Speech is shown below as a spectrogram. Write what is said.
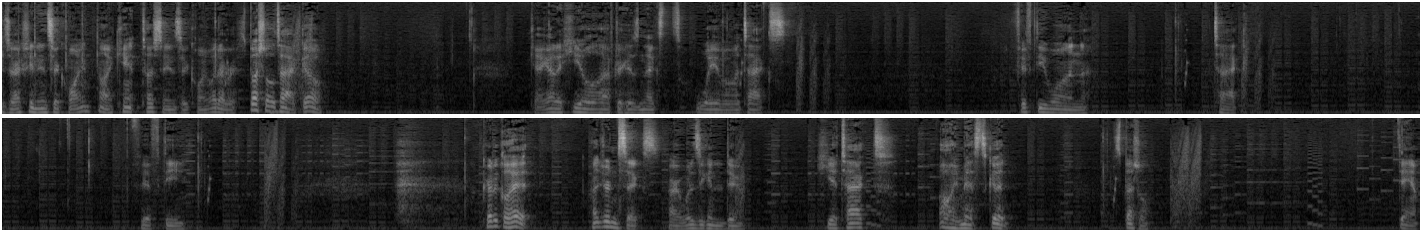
Is there actually an insert coin? No, I can't touch the insert coin. Whatever. Special attack, go! Okay, I gotta heal after his next wave of attacks. 51. Attack. 50. Critical hit. 106. Alright, what is he gonna do? He attacked... Oh, he missed. Good. Special. Damn.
